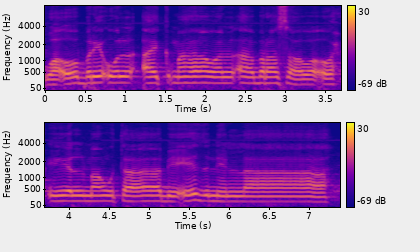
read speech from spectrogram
وأبرئ الأكمه والأبرص وأحيي الموتى بإذن الله.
